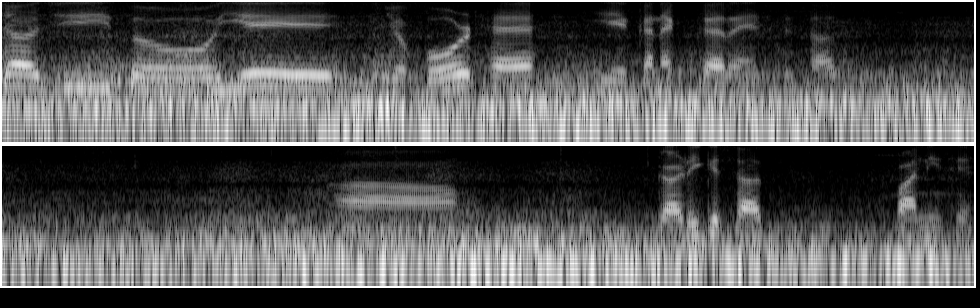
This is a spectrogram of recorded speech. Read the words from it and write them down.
अच्छा जी तो ये जो बोर्ड है ये कनेक्ट कर रहे हैं इसके साथ। आ, गाड़ी के साथ पानी से।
